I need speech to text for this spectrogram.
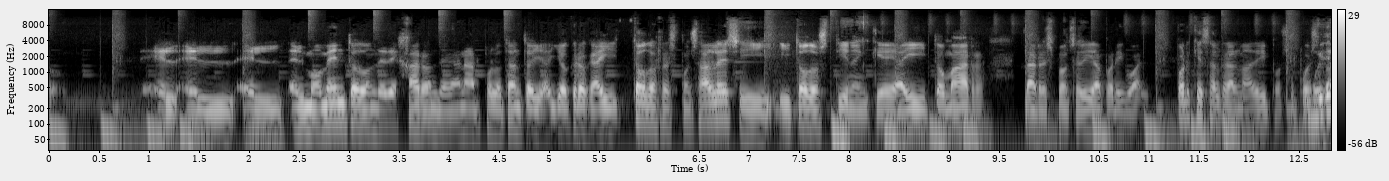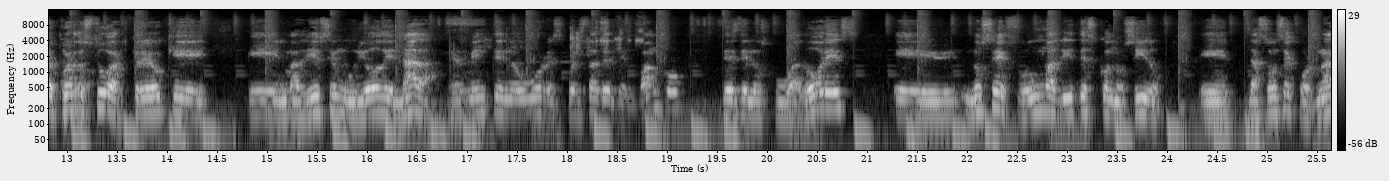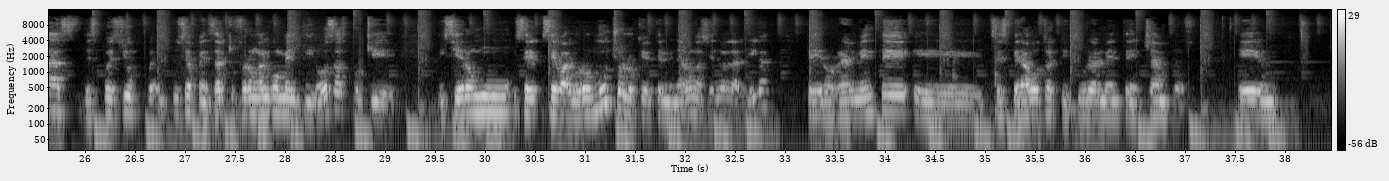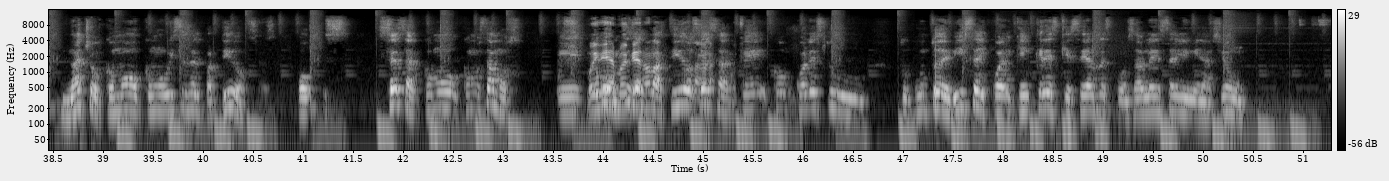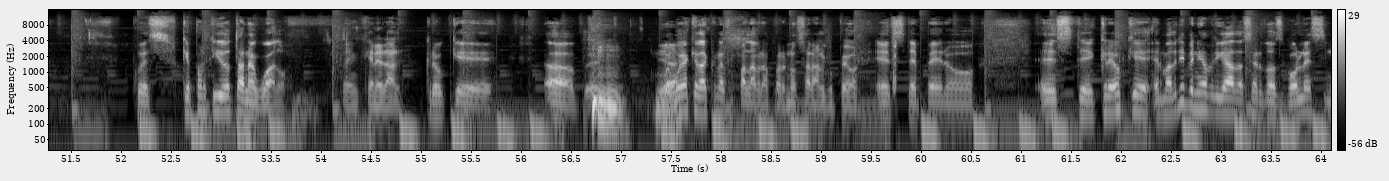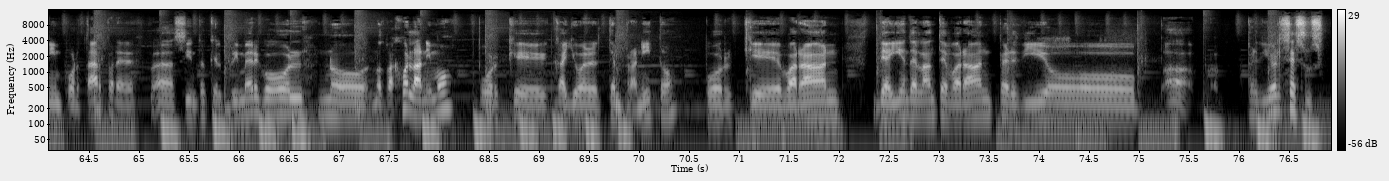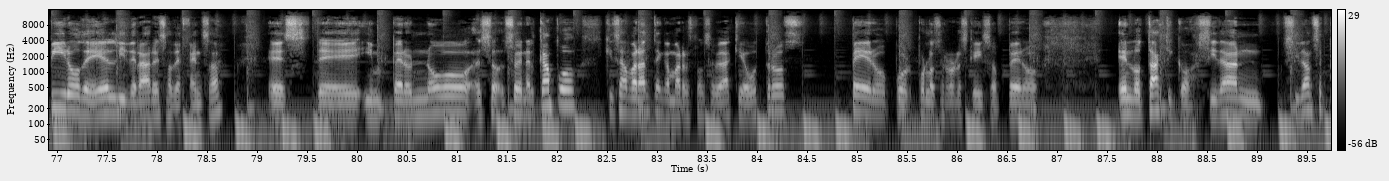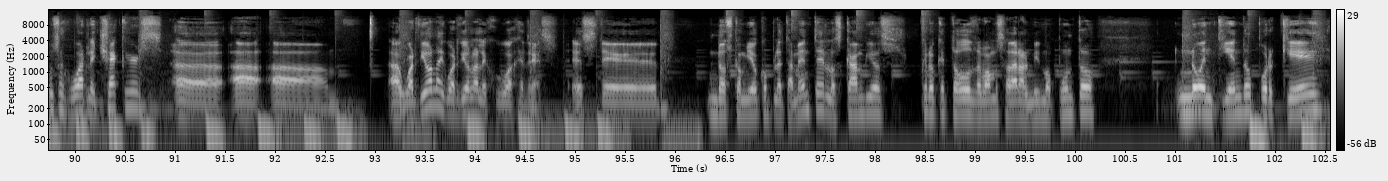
el, momento donde dejaron de ganar. Por lo tanto, yo, creo que hay todos responsables y, todos tienen que ahí tomar la responsabilidad por igual. Porque es el Real Madrid, por supuesto. Muy de acuerdo, Stuart. Creo que eh, el Madrid se murió de nada. Realmente no hubo respuesta desde el banco, desde los jugadores. Eh, no sé, fue un Madrid desconocido. Eh, las 11 jornadas, después yo puse a pensar que fueron algo mentirosas porque hicieron, se, valoró mucho lo que terminaron haciendo en la liga, pero realmente eh, se esperaba otra actitud realmente en Champions. Nacho, ¿cómo, ¿cómo viste el partido? O, César, ¿cómo, cómo estamos? Eh, muy bien, muy bien. Hola, partido, César? ¿Cuál es tu, tu, punto de vista y cuál, quién crees que sea el responsable de esta eliminación? Pues, qué partido tan aguado en general. Creo que uh, me voy a quedar con esa palabra para no usar algo peor. Este, pero este, creo que el Madrid venía obligado a hacer dos goles sin importar. Para, uh, siento que el primer gol no, nos bajó el ánimo porque cayó el tempranito porque Varane, de ahí en adelante Varane perdió, uh, perdió ese suspiro de él liderar esa defensa, este, pero no, en el campo quizá Varane tenga más responsabilidad que otros, pero por, por los errores que hizo, pero en lo táctico, Zidane, Zidane se puso a jugarle checkers uh, a, a, Guardiola y Guardiola le jugó ajedrez. Este, nos comió completamente, los cambios creo que todos le vamos a dar al mismo punto. No entiendo por qué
